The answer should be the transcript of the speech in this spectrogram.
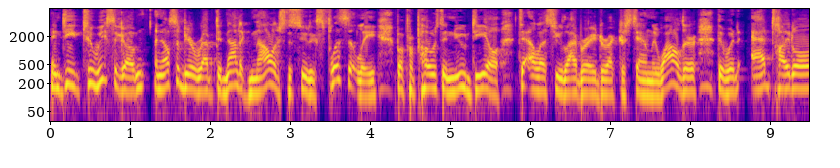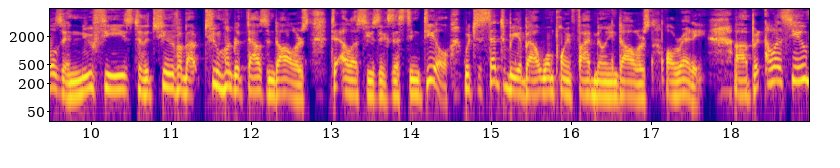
Indeed, two weeks ago, an Elsevier rep did not acknowledge the suit explicitly, but proposed a new deal to LSU library director Stanley Wilder that would add titles and new fees to the tune of about $200,000 to LSU's existing deal, which is said to be about $1.5 million already. Uh, but LSU,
